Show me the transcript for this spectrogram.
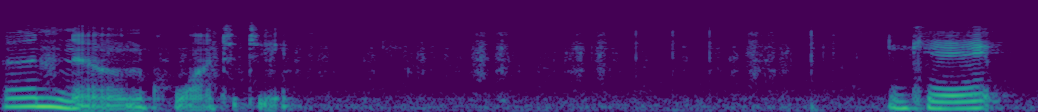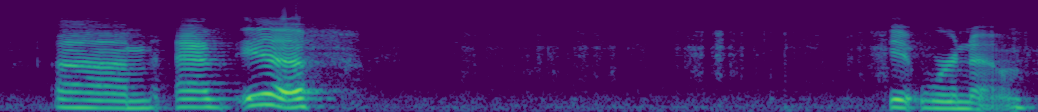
Unknown quantity. Okay, um, as if it were known.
